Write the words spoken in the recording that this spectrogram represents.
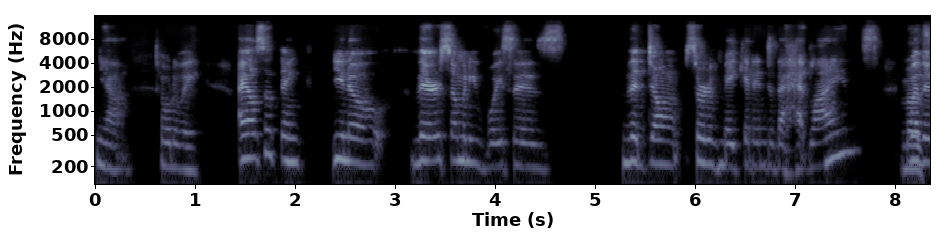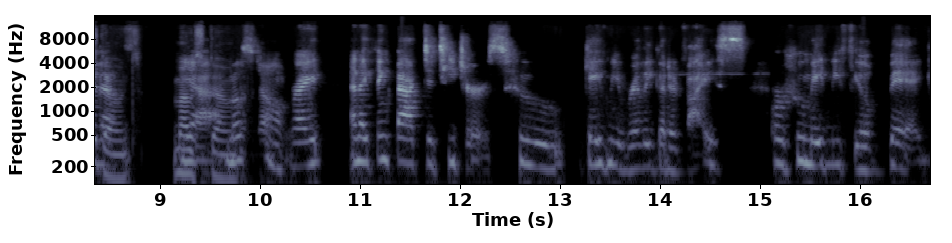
Yeah, totally. I also think, you know, there are so many voices that don't sort of make it into the headlines. Most don't. Most yeah, don't. Most don't, right? And I think back to teachers who gave me really good advice or who made me feel big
